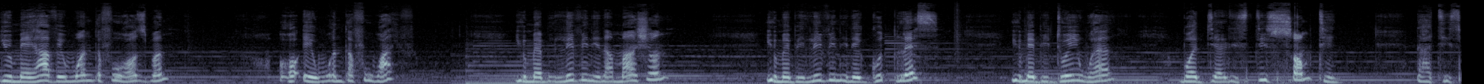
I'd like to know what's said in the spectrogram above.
you may have a wonderful husband or a wonderful wife. You may be living in a mansion. You may be living in a good place. You may be doing well. But there is still something that is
